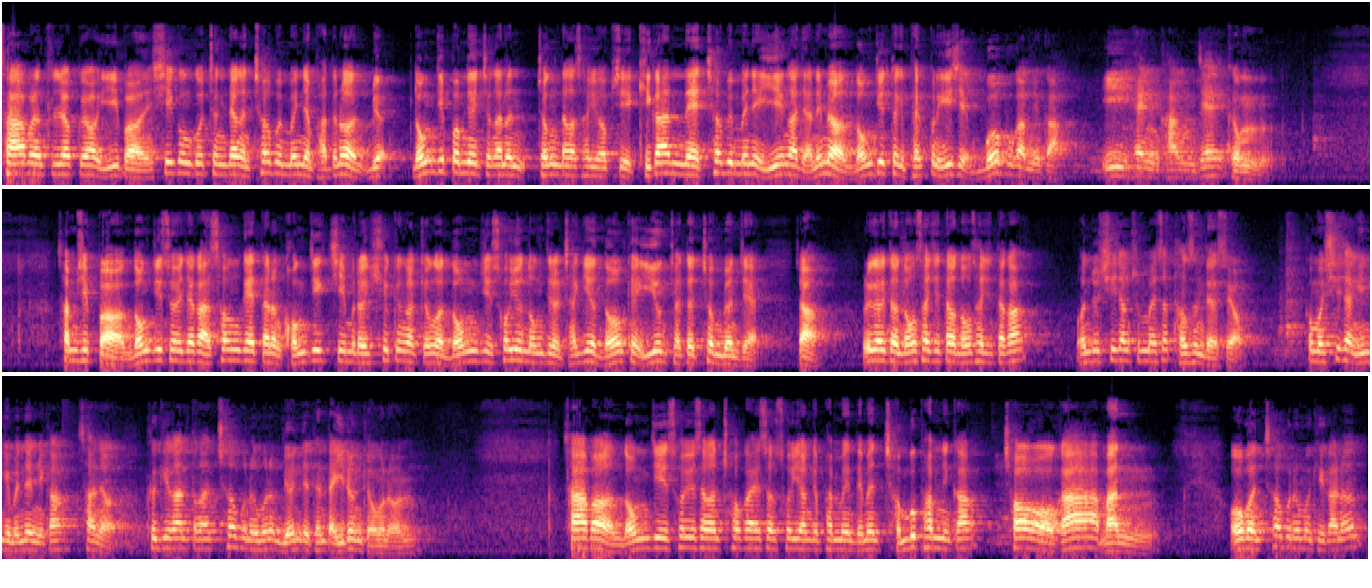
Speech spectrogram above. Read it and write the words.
4번은 틀렸고요. 2번 시군구청장은 처분 명령 받으는 농지법령이 정하는 정당한 사유 없이 기간 내 처분 명령 이행하지 않으면 농지특위 100분의 20 뭐 부과합니까? 이행강제금 30번 농지 소유자가 선거에 따른 공직 취임으로 휴경할 경우 농지 소유 농지를 자기의 농협 이용할 때 처분 면제 자 우리가 일단 농사 짓다가 농사 짓다가 원주 시장 출마해서 당선됐어요. 그러면 시장 임기 몇 년입니까? 4년. 그 기간 동안 처분 의무는 면제된다. 이런 경우는 4번 농지 소유상은 초과해서 소유한 게 판명되면 전부 팝니까? 초과만 5번 처분 의무 기간은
